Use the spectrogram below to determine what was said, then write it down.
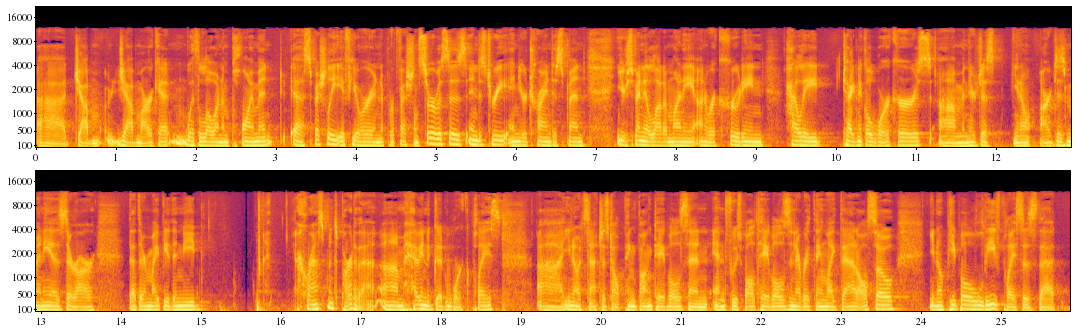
uh, job job market with low unemployment, especially if you're in the professional services industry and you're trying to spend you're spending a lot of money on recruiting highly technical workers, um, and there just you know aren't as many as there are that there might be the need harassment's part of that. Um, having a good workplace, uh, you know, it's not just all ping pong tables and and foosball tables and everything like that. Also, you know, people leave places that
